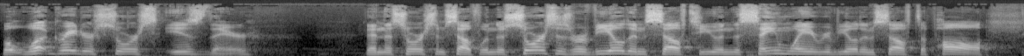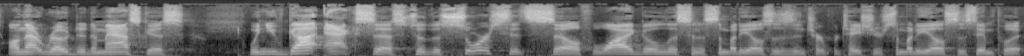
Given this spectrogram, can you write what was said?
But what greater source is there than the source himself? When the source has revealed himself to you in the same way he revealed himself to Paul on that road to Damascus, when you've got access to the source itself, why go listen to somebody else's interpretation or somebody else's input,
